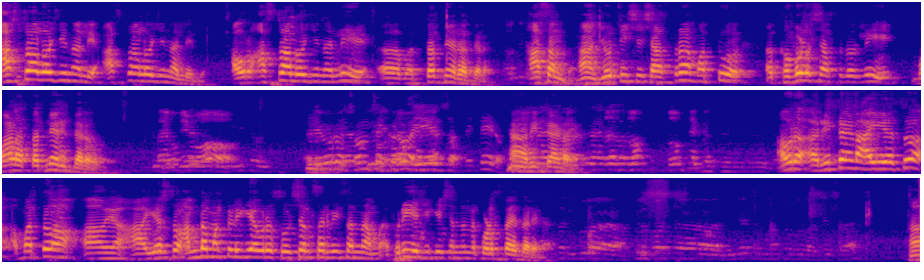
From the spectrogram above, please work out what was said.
ಆಸ್ಟ್ರಾಲಜಿನಲ್ಲಿ ಆಸ್ಟ್ರಾಲಜಿನಲ್ಲಿ ಅವರು ಆಸ್ಟ್ರಾಲಜಿನಲ್ಲಿ ತಜ್ಞರಿದ್ದಾರೆ ಹಾಸನ್ ಹಾ ಜ್ಯೋತಿಷ್ಯ ಶಾಸ್ತ್ರ ಮತ್ತು ಖಗೋಳ ಶಾಸ್ತ್ರದಲ್ಲಿ ಬಹಳ ತಜ್ಞರಿದ್ದಾರೆ ಅವರು. ರಿಟೈರ್ಡ್ ಹಾ ಅವರ ರಿಟೈರ್ಡ್ ಐ ಎ ಎಸ್ ಮತ್ತು ಎಷ್ಟು ಅಂಧ ಮಕ್ಕಳಿಗೆ ಅವರು ಸೋಷಿಯಲ್ ಸರ್ವಿಸ್ ಅನ್ನ ಫ್ರೀ ಎಜುಕೇಶನ್ ಅನ್ನು ಕೊಡಿಸ್ತಾ ಇದ್ದಾರೆ. ಹಾ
